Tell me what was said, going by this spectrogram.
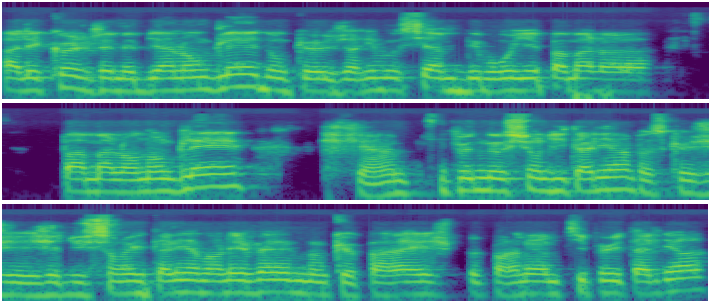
À l'école, j'aimais bien l'anglais, donc euh, j'arrive aussi à me débrouiller pas mal, euh, pas mal en anglais. J'ai un petit peu de notion d'italien parce que j'ai du sang italien dans les veines, donc euh, pareil, je peux parler un petit peu italien.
